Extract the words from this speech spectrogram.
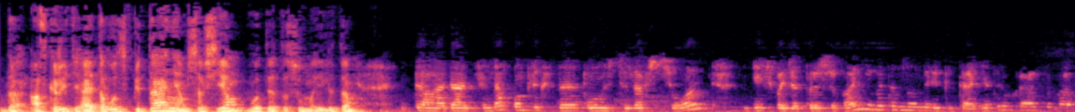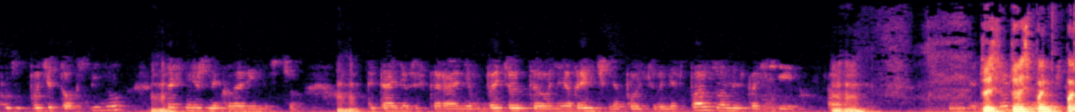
Да, а скажите, а это вот с питанием совсем вот эта сумма или там... Да, да, цена комплексная полностью за все. Здесь войдет проживание в этом номере, питание трехразовое, будет по детокс-меню Мгм, со сниженной калорийностью, мгм, питание в ресторане. Войдет э, неограниченное пользование спа-зоны с бассейном. мгм. То есть- то есть по- по-.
